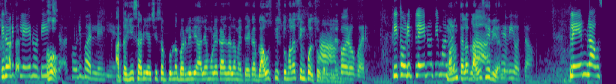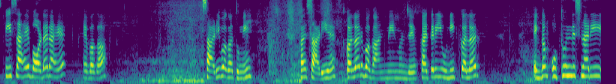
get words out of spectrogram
ती थोडी आता- प्लेन होती हो. छ- थोडी भरलेली आहे. आता ही साडी अशी संपूर्ण भरलेली आल्यामुळे काय झालं माहितीये का? ब्लाऊज पीस तुम्हाला सिंपल सोबत हा, दिले बरोबर. ती थोडी प्लेन होती म्हणून? त्याला ब्लाऊज हेवी हेवी होता. प्लेन ब्लाऊज पीस आहे बॉर्डर आहे. हे बघा. साडी बघा तुम्ही. काय साडी आहे? कलर बघा मेन म्हणजे. काहीतरी युनिक कलर एकदम उठून दिसणारी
